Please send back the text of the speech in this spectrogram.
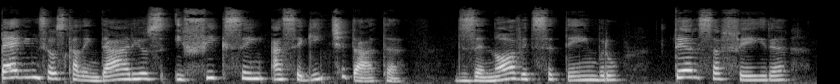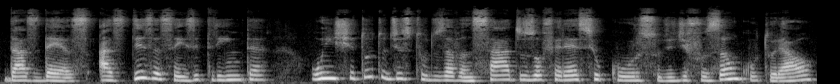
Peguem seus calendários e fixem a seguinte data: 19 de setembro terça-feira, das 10 às 16h30, o Instituto de Estudos Avançados oferece o curso de Difusão Cultural,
